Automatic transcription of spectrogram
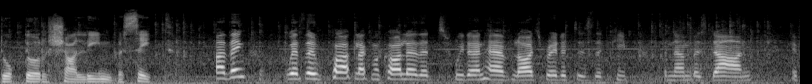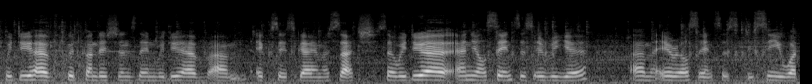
Dr. Charlene Beset. I think with a park like Makala that we don't have large predators that keep the numbers down. If we do have good conditions, then we do have um, excess game as such. So we do an annual census every year, um, an aerial census to see what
